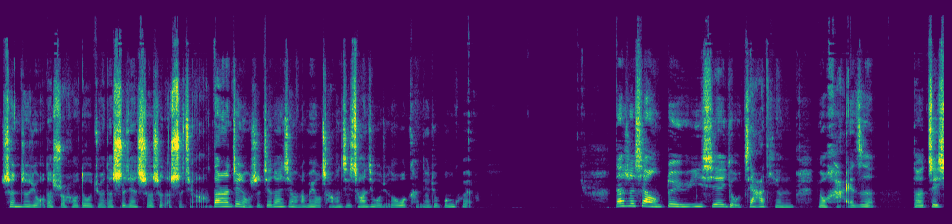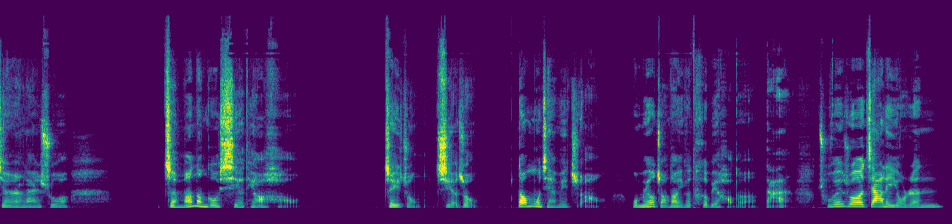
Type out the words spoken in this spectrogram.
甚至有的时候都觉得是件奢侈的事情啊。当然，这种是阶段性的，没有长期。长期，我觉得我肯定就崩溃了。但是，像对于一些有家庭、有孩子的这些人来说，怎么能够协调好这种节奏？到目前为止啊，我没有找到一个特别好的答案。除非说家里有人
